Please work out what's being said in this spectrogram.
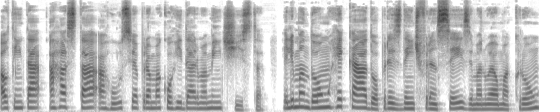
ao tentar arrastar a Rússia para uma corrida armamentista. Ele mandou um recado ao presidente francês Emmanuel Macron,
